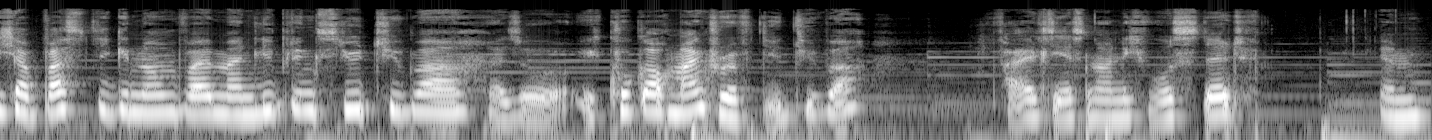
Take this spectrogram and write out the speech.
Ich habe Basti genommen, weil mein Lieblings-YouTuber, also ich gucke auch Minecraft-YouTuber, falls ihr es noch nicht wusstet. Ähm,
